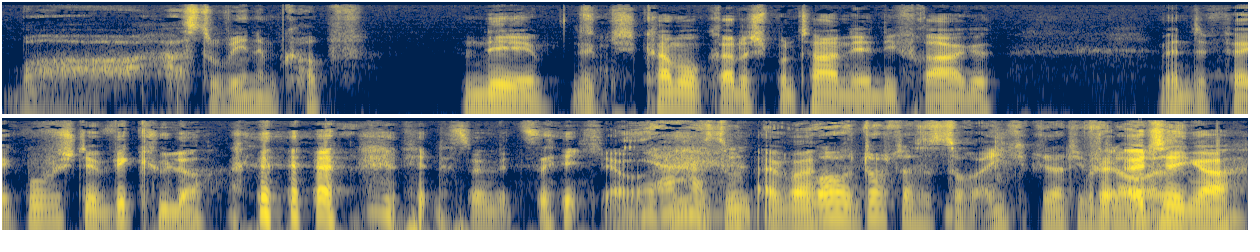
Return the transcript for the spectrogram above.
boah, hast du wen im Kopf? Nee, das kam auch gerade spontan eher die Frage. Im Endeffekt. Wofür steht Wickkühler? das wäre witzig, aber. Ja, so ein, Einfach- oh doch, das ist doch eigentlich relativ Oder schlau. Also, Oettinger.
